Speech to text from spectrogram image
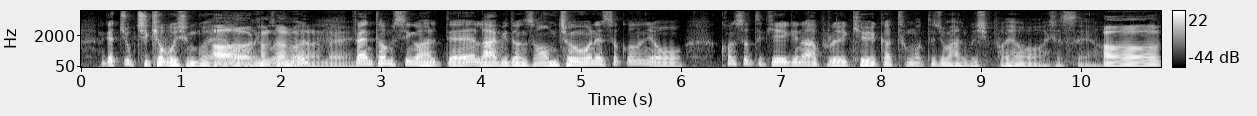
그러니까 쭉 지켜보신 거예요. 아, 감사합니다. 네. 팬텀 싱어 할 때 라비던스 엄청 응원했었거든요. 콘서트 계획이나 앞으로의 계획 같은 것도 좀 알고 싶어요. 하셨어요. 어,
